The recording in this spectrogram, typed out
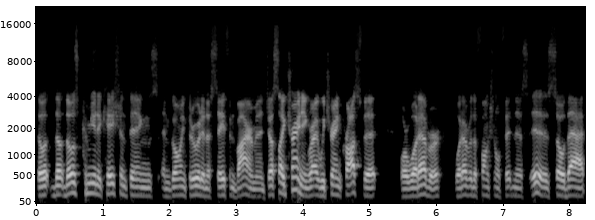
the, the, those communication things and going through it in a safe environment just like training right? We train crossfit or whatever whatever the functional fitness is so that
